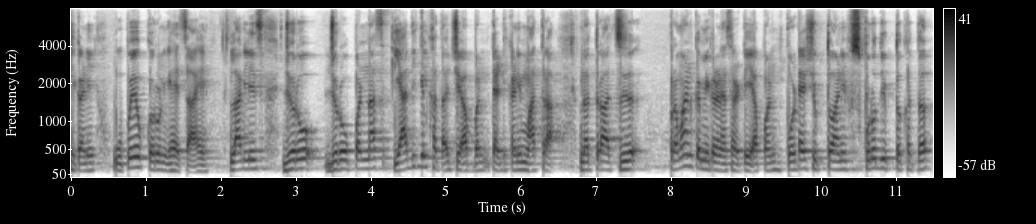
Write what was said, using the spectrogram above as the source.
ठिकाणी उपयोग करून घ्यायचा आहे. लागलीच झिरो झिरो पन्नास या देखील खताची आपण त्या ठिकाणी मात्रा नत्राचं प्रमाण कमी करण्यासाठी आपण पोटॅशयुक्त आणि स्फुरदयुक्त खतं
